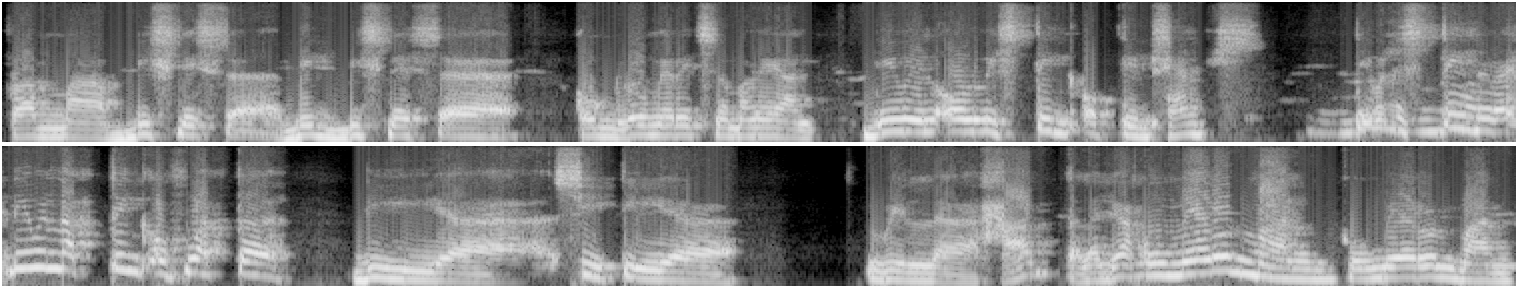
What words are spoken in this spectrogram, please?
from uh, business, uh, big business uh, conglomerates na mga yan, they will always think of themselves. They will still, they will not think of what uh, the uh, city uh, will uh, have talaga. Kung meron man, kung meron man,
